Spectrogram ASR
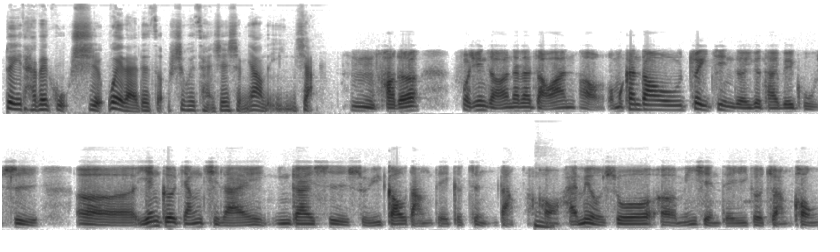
对于台北股市未来的走势会产生什么样的影响？嗯，好的。父亲早安，大家早安。好，我们看到最近的一个台北股市，呃，严格讲起来，应该是属于高档的一个震荡，哦，还没有说呃明显的一个转空。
